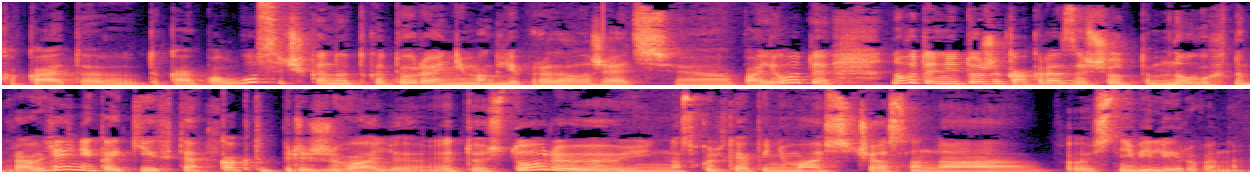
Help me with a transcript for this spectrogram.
какая-то такая полоса полосочка, над которой они могли продолжать э, полеты. Ну вот они тоже как раз за счет там, новых направлений каких-то как-то переживали эту историю. И, насколько я понимаю, сейчас она э, снивелирована.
